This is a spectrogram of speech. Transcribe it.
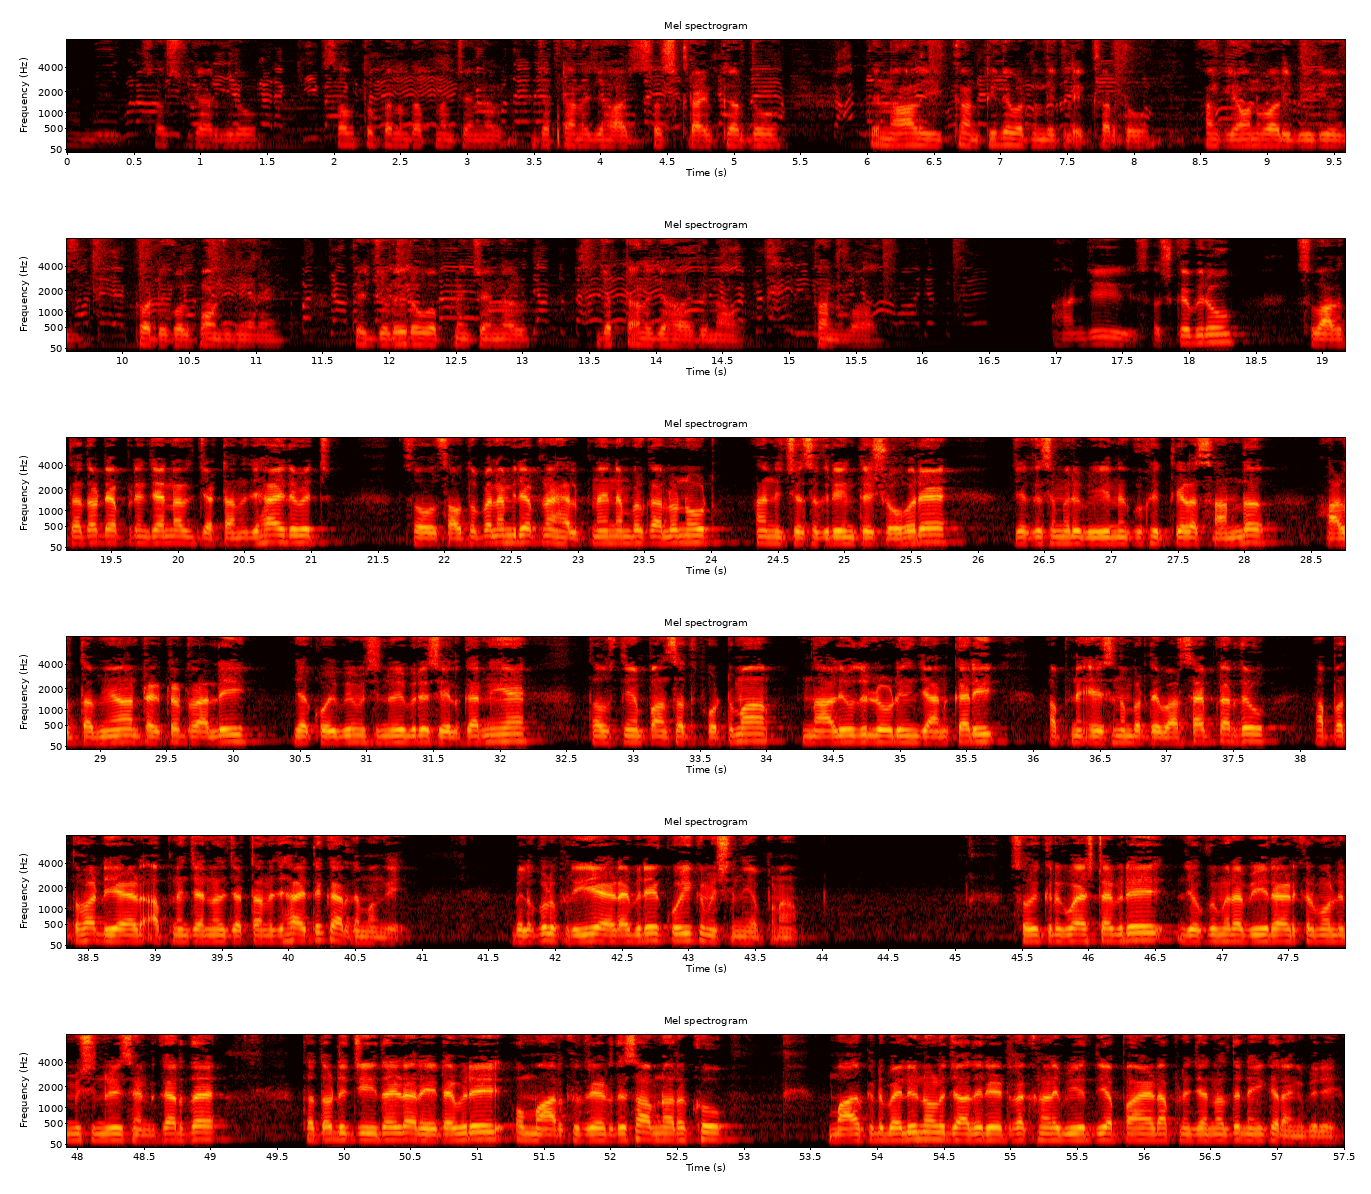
ਹਾਂਜੀ, ਸਤਿ ਸ਼੍ਰੀ ਅਕਾਲ ਵੀਰੋ। ਸਭ ਤੋਂ ਪਹਿਲਾਂ ਤਾਂ ਆਪਣਾ ਚੈਨਲ ਜੱਟਾਂ ਦੇ ਜਹਾਜ਼ ਸਬਸਕ੍ਰਾਈਬ ਕਰ ਦਿਓ ਤੇ ਨਾਲ ਹੀ ਘੰਟੀ ਦੇ ਬਟਨ ਤੇ ਕਲਿੱਕ ਕਰ ਦਿਓ ਤਾਂ ਕਿ ਆਉਣ ਵਾਲੀ ਵੀਡੀਓਜ਼ ਤੁਹਾਡੇ ਕੋਲ ਪਹੁੰਚਦੀਆਂ ਰਹਿਣ। ਤੇ ਜੁੜੇ ਰਹੋ ਆਪਣੇ ਚੈਨਲ ਜੱਟਾਂ ਦੇ ਜਹਾਜ਼ ਦੇ ਨਾਲ। ਧੰਨਵਾਦ। ਹਾਂਜੀ, ਸਤਿ ਸ਼੍ਰੀ ਅਕਾਲ ਵੀਰੋ। ਸਵਾਗਤ ਹੈ ਤੁਹਾਡੇ ਆਪਣੇ ਚੈਨਲ ਜੱਟਾਂ ਦੇ ਜਹਾਜ਼ ਦੇ ਵਿੱਚ। ਸੋ ਸਭ ਤੋਂ ਪਹਿਲਾਂ ਮੇਰੇ ਆਪਣਾ ਹੈਲਪਲਾਈਨ ਨੰਬਰ ਕਰ ਲਓ ਨੋਟ ਆ ਨੀਚੇ ਸਕਰੀਨ ਤੇ ਸ਼ੋ ਹੋ ਰਿਹਾ ਜੇ ਕਿਸੇ ਮੇਰੇ ਵੀਰ ਨੇ ਕੋਈ ਖੇਤੀ ਵਾਲਾ ਸੰਦ ਹਲ ਤਵੀਆਂ, ਟਰੈਕਟਰ, ਟਰਾਲੀ ਜਾਂ ਕੋਈ ਵੀ ਮਸ਼ੀਨਰੀ ਵੀਰੇ ਸੇਲ ਕਰਨੀ ਹੈ, ਤਾਂ ਉਸ ਦੀਆਂ 5-7 ਫੋਟੋਆਂ, ਨਾਲ ਹੀ ਉਹਦੀ ਲੋੜੀਂਦੀ ਜਾਣਕਾਰੀ ਆਪਣੇ ਇਸ ਨੰਬਰ ਤੇ WhatsApp ਕਰ ਦਿਓ। ਆਪਾਂ ਤੁਹਾਡੀ ਐਡ ਆਪਣੇ ਚੈਨਲ ਜੱਟਾਂ ਦੇ ਜਹਾਜ਼ ਤੇ ਕਰ ਦੇਵਾਂਗੇ। ਬਿਲਕੁਲ ਫ੍ਰੀ ਐਡ ਹੈ ਵੀਰੇ, ਕੋਈ ਕਮਿਸ਼ਨ ਨਹੀਂ ਆਪਣਾ। ਸੋ ਇੱਕ ਰਿਕੁਐਸਟ ਹੈ ਵੀਰੇ, ਜੋ ਕੋਈ ਮੇਰਾ ਵੀਰ ਐਡ ਕਰਵਾਉਣ ਮਸ਼ੀਨਰੀ ਸੈਂਡ ਕਰਦਾ ਹੈ, ਤਾਂ ਤੁਹਾਡੀ ਚੀਜ਼ ਦਾ ਜਿਹੜਾ ਰੇਟ ਹੈ ਵੀਰੇ, ਉਹ ਮਾਰਕੀਟ ਰੇਟ ਦੇ ਹਿਸਾਬ ਨਾਲ ਰੱਖੋ। ਮਾਰਕੀਟ ਵੈਲਿਊ ਨਾਲੋਂ ਜ਼ਿਆਦਾ ਰੇਟ ਰੱਖਣ ਵਾਲੇ ਵੀਰ ਦੀ ਆਪਾਂ ਐਡ ਆਪਣੇ ਚੈਨਲ ਤੇ ਨਹੀਂ ਕਰਾਂਗੇ ਵੀਰੇ।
